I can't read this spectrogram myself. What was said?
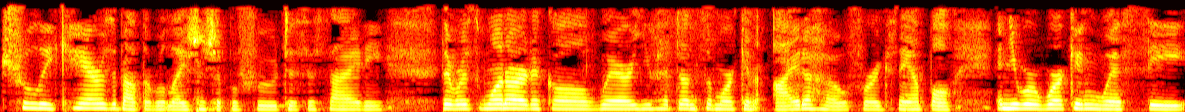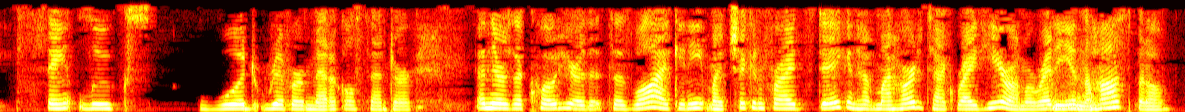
truly cares about the relationship of food to society. There was one article where you had done some work in Idaho, for example, and you were working with the St. Luke's Wood River Medical Center. And there's a quote here that says, well, I can eat my chicken fried steak and have my heart attack right here. I'm already in the hospital.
